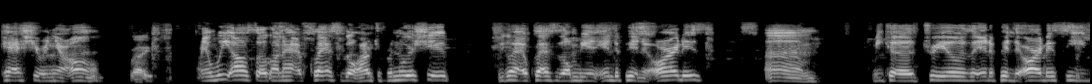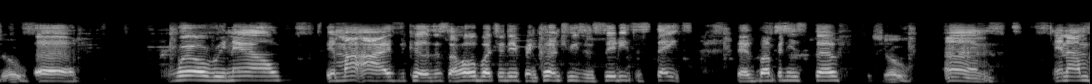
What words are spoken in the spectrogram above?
cashier in your own. Right. And we also gonna have classes on entrepreneurship. We're gonna have classes on being independent artists. Um, because Trill is an independent artist. He's uh well renowned in my eyes because it's a whole bunch of different countries and cities and states that's bumping his stuff. For sure. Um, and I'm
